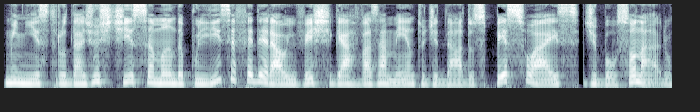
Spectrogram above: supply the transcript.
Ministro da Justiça manda Polícia Federal investigar vazamento de dados pessoais de Bolsonaro.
